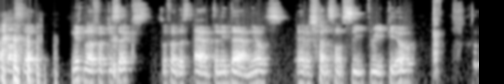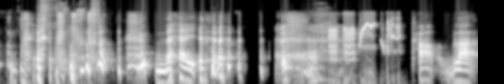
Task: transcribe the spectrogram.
Basse. 1946 så föddes Anthony Daniels. Även känd som C3PO. Nej. Kavla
